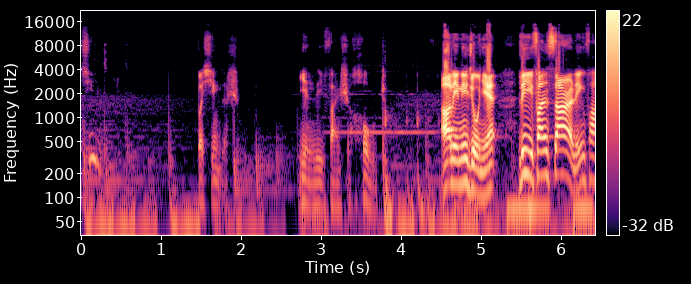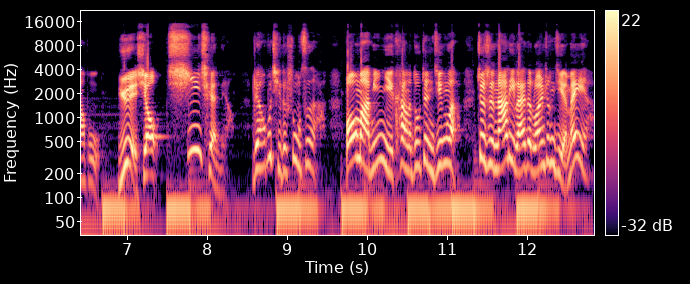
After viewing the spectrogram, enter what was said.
近路。不幸的是，尹力帆是后者。二零零九年，力帆三二零发布，月销七千辆，了不起的数字啊！宝马迷你看了都震惊了，这是哪里来的孪生姐妹呀？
